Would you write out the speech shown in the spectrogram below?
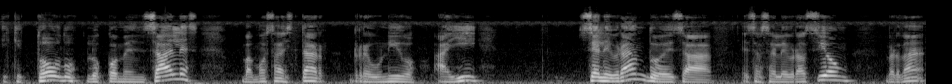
y que todos los comensales vamos a estar reunidos allí celebrando esa, esa celebración, ¿verdad?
